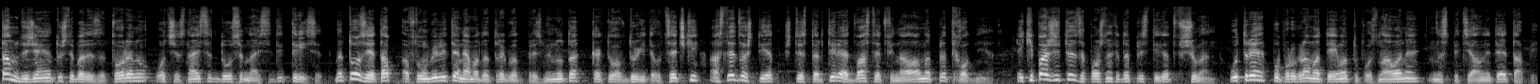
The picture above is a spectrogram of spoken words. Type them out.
Там движението ще бъде затворено от 16 до 18.30. На този етап автомобилите няма да тръгват през минута, както в другите отсечки, а следващият ще стартира едва след финала на предходния. Екипажите започнаха да пристигат в Шумен. Утре по програмата имат опознаване на специалните етапи.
